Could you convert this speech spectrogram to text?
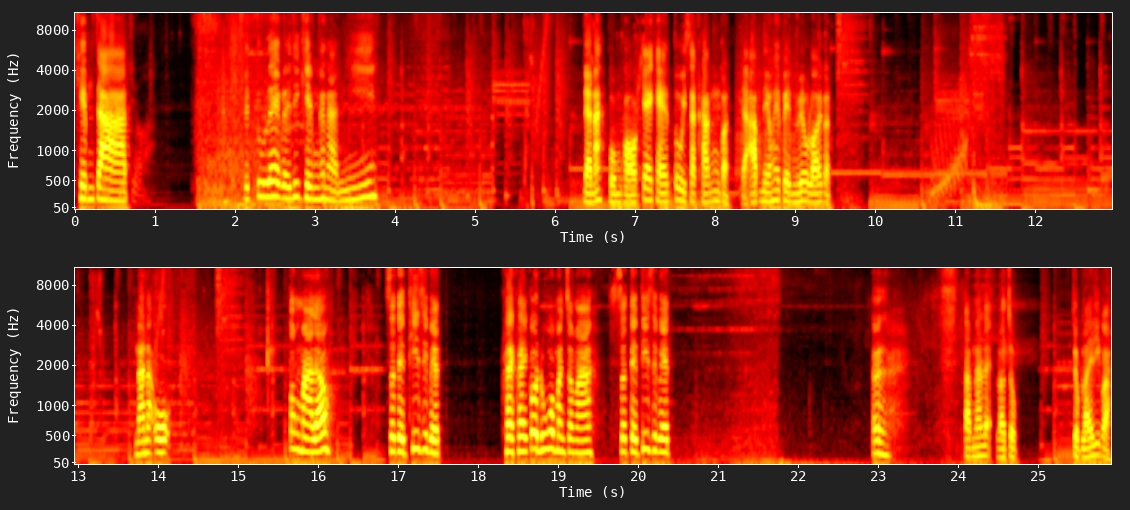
เค็มจัดเป็นตู้เลขเลยที่เค็มขนาดนี้เดี๋ยวนะ ผมขอแก้แค้นตู้อีกสักครั้งก่อนจะอัพเนลให้เป็นเวลร้อยก่อนนานาโอต้องมาแล้ว สเต็ปที่สิบเอ็ดใครๆก็รู้ว่ามันจะมา สเต็ปที่สิบเอ็ดเออ ตามนั้นแหละ เราจบ จบไลฟ์ดีกว่า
